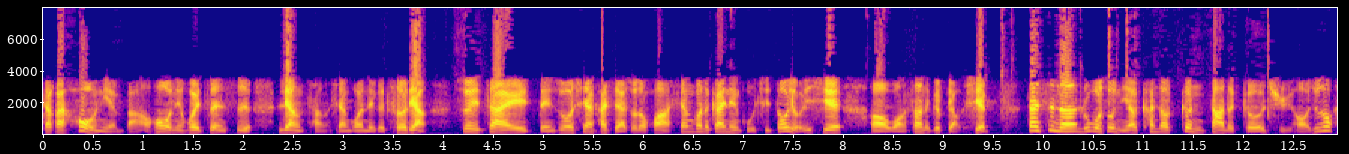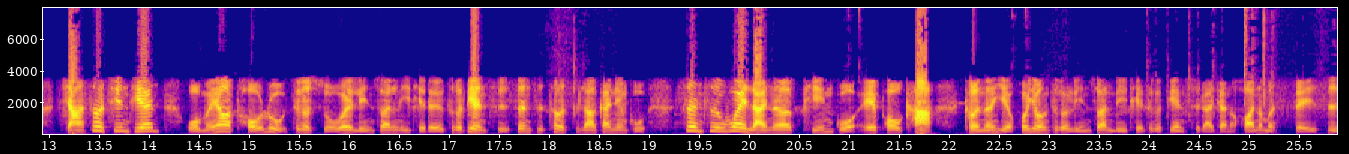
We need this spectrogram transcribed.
大概后年吧，后年会正式量产相关的一个车辆。所以在等于说现在开始来说的话，相关的概念股其实都有一些啊往上的一个表现。但是呢，如果说你要看到更大的格局哈，就是说假设今天我们要投入这个所谓磷酸锂铁的这个电池，甚至特斯拉概念股，甚至未来呢苹果 Apple Car。可能也会用这个磷酸锂铁这个电池来讲的话，那么谁是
